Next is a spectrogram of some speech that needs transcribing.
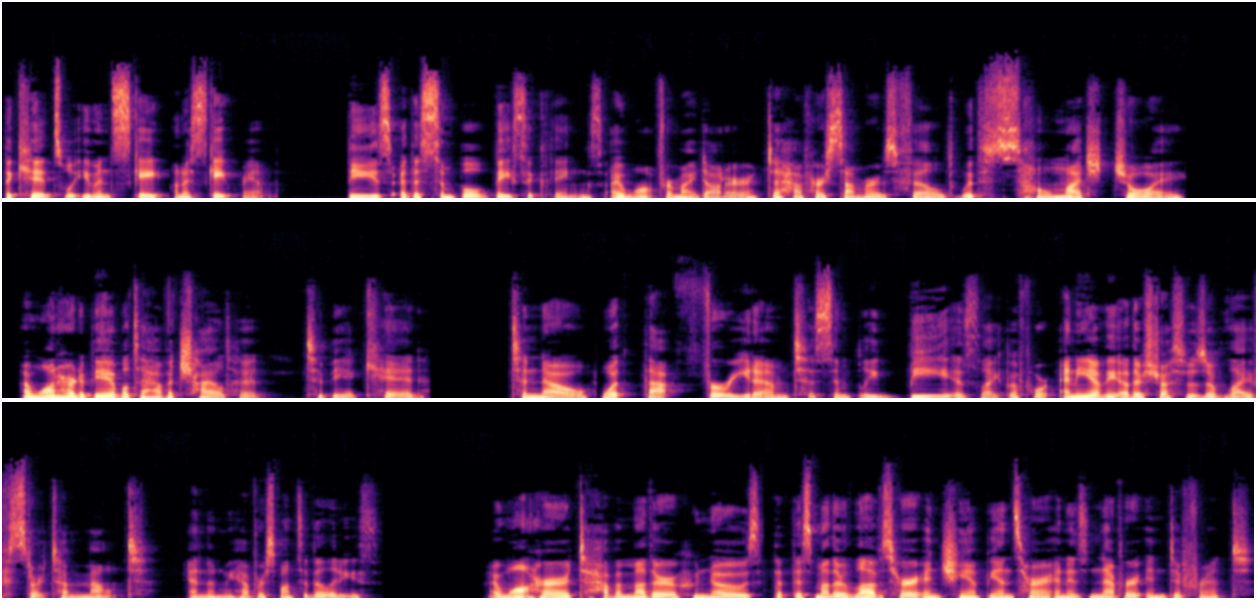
The kids will even skate on a skate ramp. These are the simple, basic things I want for my daughter to have her summers filled with so much joy. I want her to be able to have a childhood, to be a kid, to know what that freedom to simply be is like before any of the other stressors of life start to mount, and then we have responsibilities. I want her to have a mother who knows that this mother loves her and champions her and is never indifferent.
